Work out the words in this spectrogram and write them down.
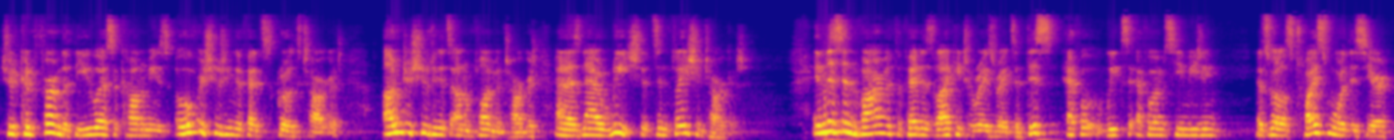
should confirm that the US economy is overshooting the Fed's growth target undershooting its unemployment target and has now reached its inflation target. In this environment, the Fed is likely to raise rates at this week's FOMC meeting, as well as twice more this year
